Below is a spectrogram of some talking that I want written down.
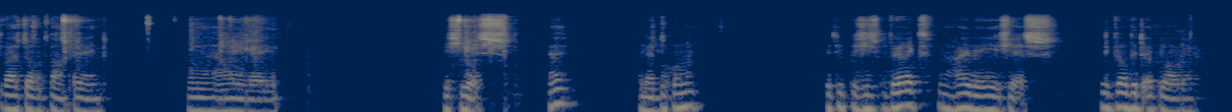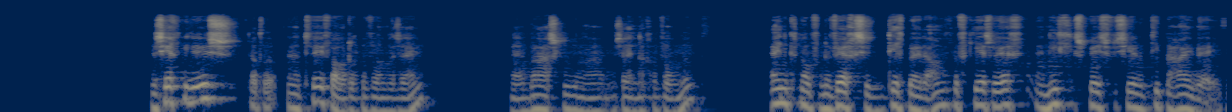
dwars door het pand heen. Uh, Is yes. Hè? En net begonnen. Weet niet precies werkt. Highway is yes. En ik wil dit uploaden. Dan zegt hij dus dat er uh, twee fouten gevonden zijn. Uh, waarschuwingen zijn er gevonden. Eindknop van de weg zit dicht bij de andere verkeersweg en niet gespecificeerde type highway.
